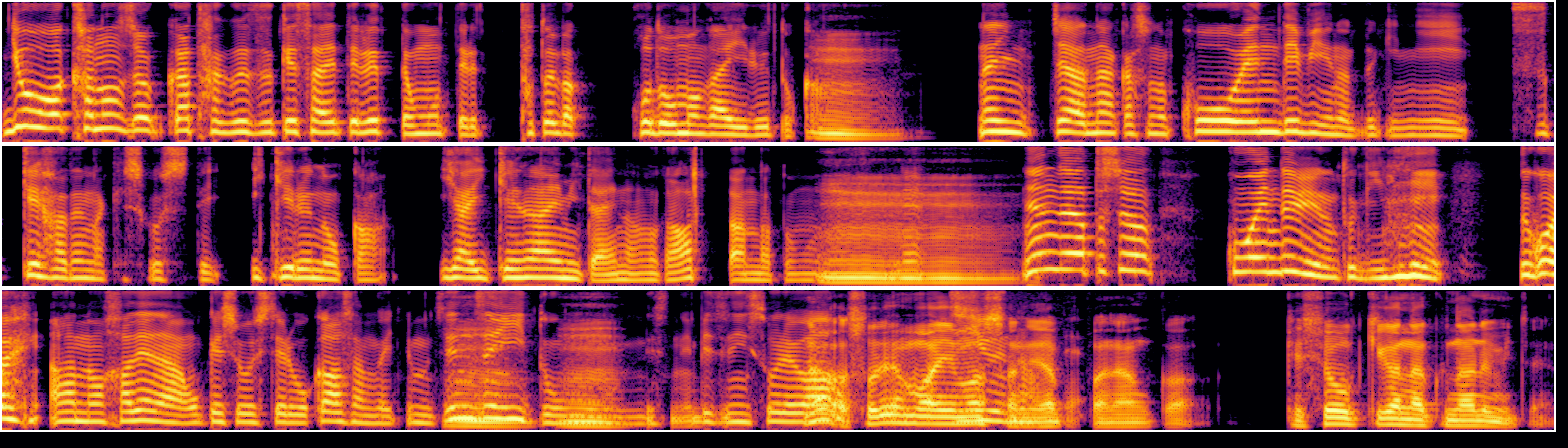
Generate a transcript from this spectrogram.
要は彼女がタグ付けされてるって思ってる例えば子供がいるとか、うん。何じゃあなんかその公演デビューの時にすっげえ派手な化粧していけるのかいやいけないみたいなのがあったんだと思うんうですよね。ん。全然私は公演デビューの時にすごいあの派手なお化粧してるお母さんがいても全然いいと思うんですね、別にそれはなんかそれもありますよね。やっぱなんか化粧気がなくなるみたいな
